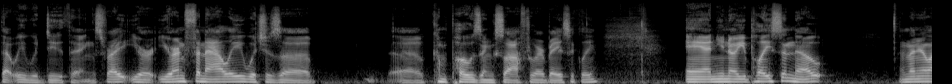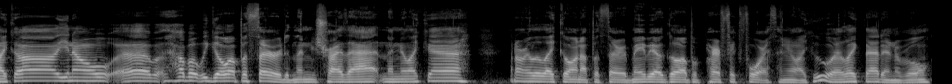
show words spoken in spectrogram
that we would do things, right? You're you're in Finale, which is a, a composing software basically, and you know you place a note, and then you're like, oh, you know, uh, how about we go up a third, and then you try that, and then you're like, uh, I don't really like going up a third. Maybe I'll go up a perfect fourth, and you're like, ooh, I like that interval,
